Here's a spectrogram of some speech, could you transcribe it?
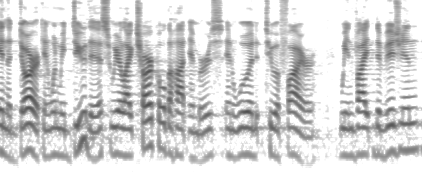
in the dark. And when we do this, we are like charcoal to hot embers and wood to a fire. We invite division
